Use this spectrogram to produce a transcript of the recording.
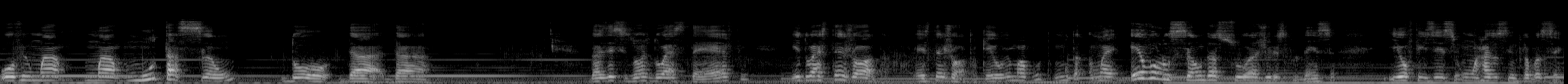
houve uma, uma mutação do, da, da, das decisões do STF e do STJ. STJ, ok? Houve uma, uma evolução da sua jurisprudência e eu fiz esse um raciocínio para você.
